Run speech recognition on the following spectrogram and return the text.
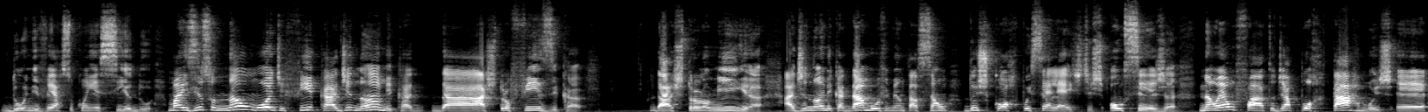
do universo conhecido, mas isso não modifica a dinâmica da astrofísica da astronomia, a dinâmica da movimentação dos corpos celestes. Ou seja, não é o fato de aportarmos é,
